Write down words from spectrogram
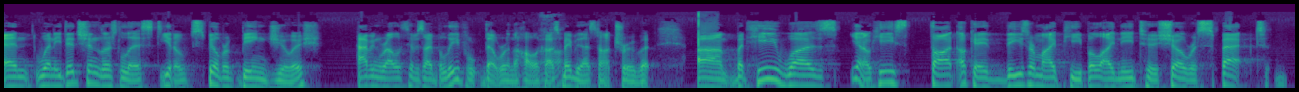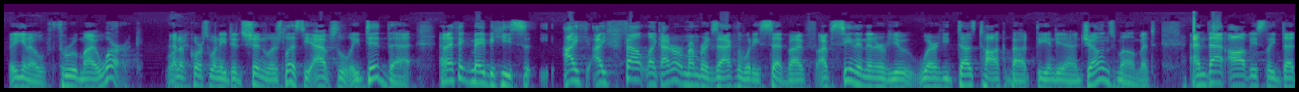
And when he did Schindler's List, you know, Spielberg being Jewish, having relatives, I believe, that were in the Holocaust. Uh-huh. Maybe that's not true, but um, but he was, you know, he thought, okay, these are my people. I need to show respect, you know, through my work. Right. And of course, when he did Schindler's List, he absolutely did that. And I think maybe he's. I I felt like I don't remember exactly what he said, but I've I've seen an interview where he does talk about the Indiana Jones moment, and that obviously d-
